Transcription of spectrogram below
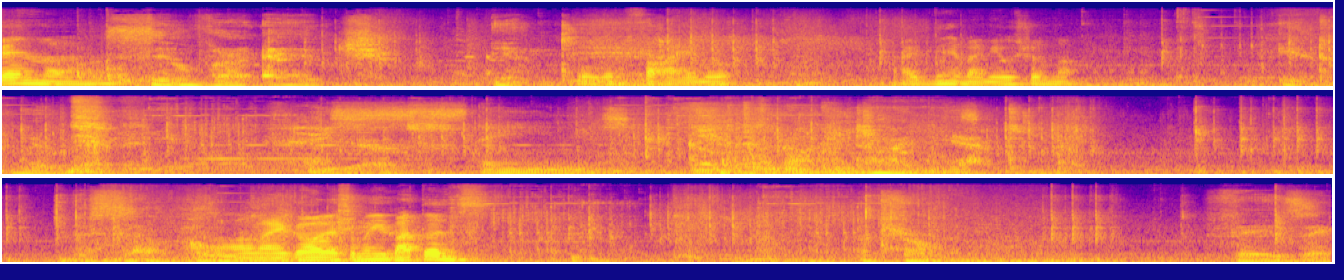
disunity, Defend lah. silver edge. So what the Indeed, fuck I know. I didn't have my maelstrom up. it will be. Stains. Not time yet. Oh my god, there's so many buttons. patrol. Phasing.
